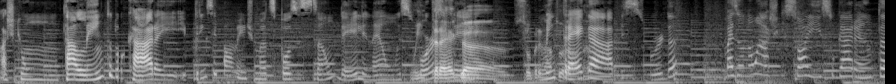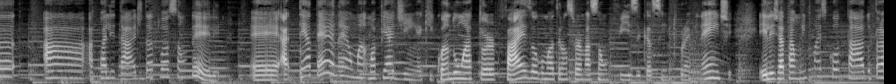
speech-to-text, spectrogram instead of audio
acho que um talento do cara e, e principalmente uma disposição dele, né? Um esforço uma entrega dele. sobrenatural. Uma entrega né? absurda. Mas eu não acho que só isso garanta a, a qualidade da atuação dele. É, tem até né, uma, uma, piadinha que quando um ator faz alguma transformação física assim proeminente, ele já está muito mais cotado para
